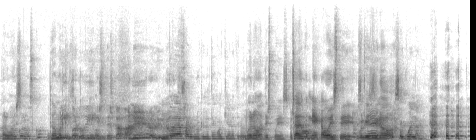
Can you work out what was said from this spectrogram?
algo ¿No lo así. conozco? Tu amor Uy, creció Uy, conmigo. que se te escapan, ¿eh? Los Te libros. voy a dejar uno que lo tengo aquí, ahora te lo doy. Bueno, después. O sea, No. me acabo este, Es porque que si no... Se cuelan.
